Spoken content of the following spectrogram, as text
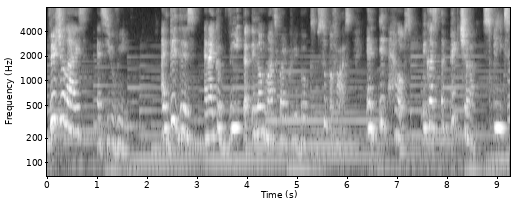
Visualize as you read. I did this and I could read the Elon Musk biography books super fast and it helps because a picture speaks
